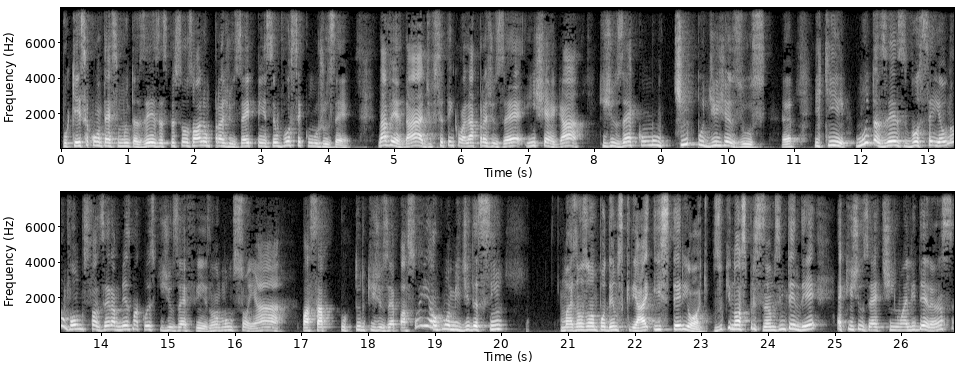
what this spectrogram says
porque isso acontece muitas vezes, as pessoas olham para José e pensam, eu vou ser como José. Na verdade, você tem que olhar para José e enxergar que José é como um tipo de Jesus. É, e que muitas vezes você e eu não vamos fazer a mesma coisa que José fez, não vamos sonhar, passar por tudo que José passou, em alguma medida sim, mas nós não podemos criar estereótipos. O que nós precisamos entender é que José tinha uma liderança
